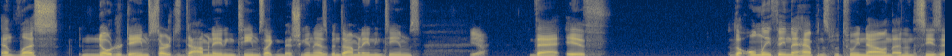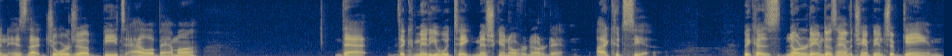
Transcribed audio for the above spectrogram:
unless Notre Dame starts dominating teams like Michigan has been dominating teams. Yeah. That if the only thing that happens between now and the end of the season is that Georgia beats Alabama, that the committee would take Michigan over Notre Dame. I could see it because Notre Dame doesn't have a championship game,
